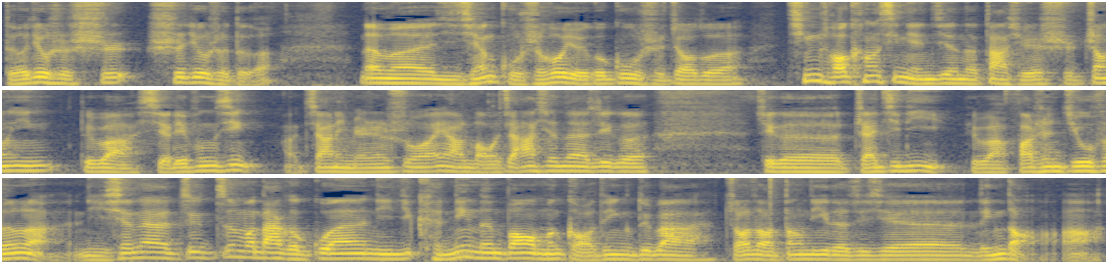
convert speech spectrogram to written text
得就是失，失就是得。那么以前古时候有一个故事，叫做清朝康熙年间的大学士张英，对吧？写了一封信啊，家里面人说，哎呀，老家现在这个这个宅基地，对吧？发生纠纷了，你现在这这么大个官，你你肯定能帮我们搞定，对吧？找找当地的这些领导啊。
